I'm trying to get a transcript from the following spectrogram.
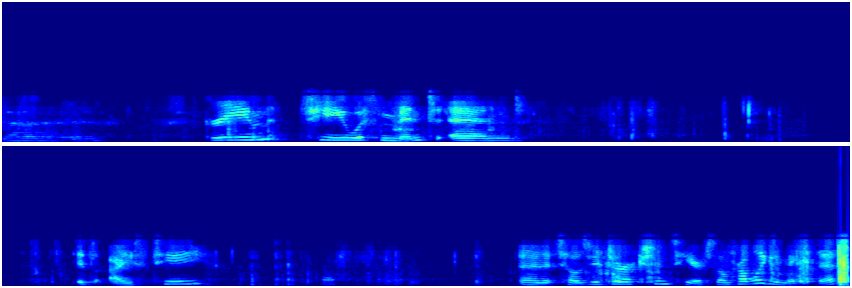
good. Green tea with mint and it's iced tea. And it tells you directions here, so I'm probably going to make this.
